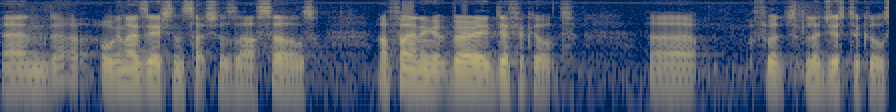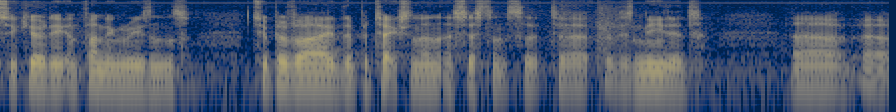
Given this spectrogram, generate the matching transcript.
And uh, organizations such as ourselves are finding it very difficult uh, for logistical security and funding reasons to provide the protection and assistance that, uh, that is needed uh, uh,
